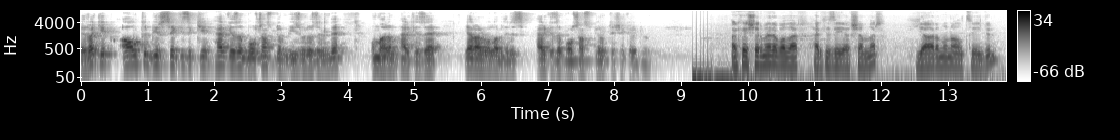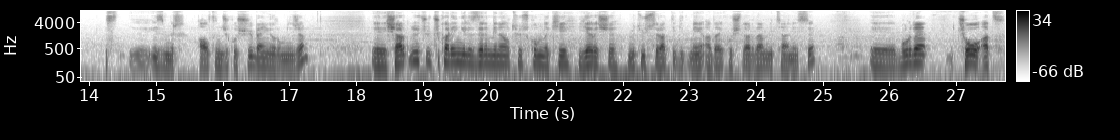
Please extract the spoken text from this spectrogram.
e, rakip 6-1-8-2 herkese bol şans diliyorum İzmir özelinde. Umarım herkese yararlı olabiliriz. Herkese bol şans diliyorum. Teşekkür ediyorum. Arkadaşlar merhabalar. Herkese iyi akşamlar. Yarın 16 Eylül e, İzmir 6. koşuyu ben yorumlayacağım. E, şartlı 3 3 yukarı İngilizlerin 1600 kumdaki yarışı müthiş süratli gitmeye aday koşulardan bir tanesi. E, burada çoğu at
